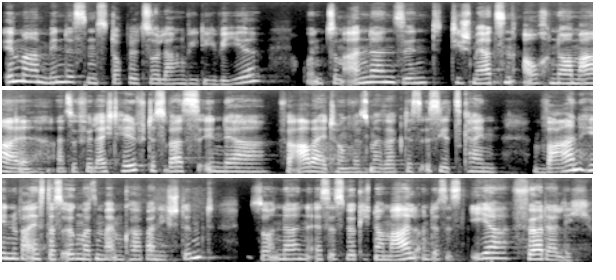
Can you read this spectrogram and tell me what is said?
immer mindestens doppelt so lang wie die Wehe. Und zum anderen sind die Schmerzen auch normal. Also vielleicht hilft es was in der Verarbeitung, dass man sagt, das ist jetzt kein Warnhinweis, dass irgendwas in meinem Körper nicht stimmt, sondern es ist wirklich normal und es ist eher förderlich.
